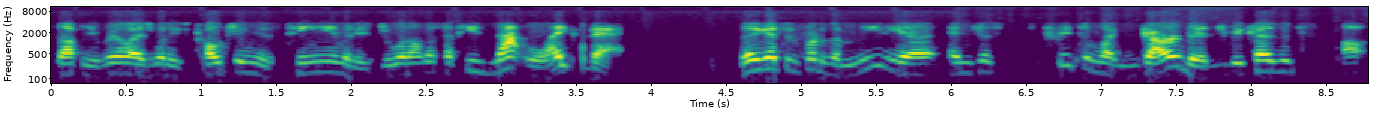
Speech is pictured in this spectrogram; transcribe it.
stuff you realize when he's coaching his team and he's doing all this stuff, he's not like that. Then he gets in front of the media and just treats them like garbage because it's all-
